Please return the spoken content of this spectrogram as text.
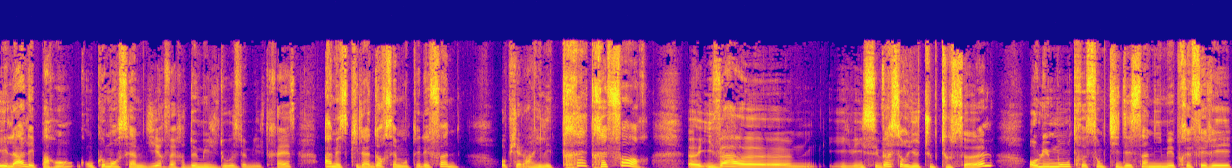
Et là, les parents ont commencé à me dire, vers 2012-2013, ah, mais ce qu'il adore, c'est mon téléphone. Oh, puis alors, il est très, très fort. Euh, il, va, euh, il, va sur YouTube tout seul. On lui montre son petit dessin animé préféré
